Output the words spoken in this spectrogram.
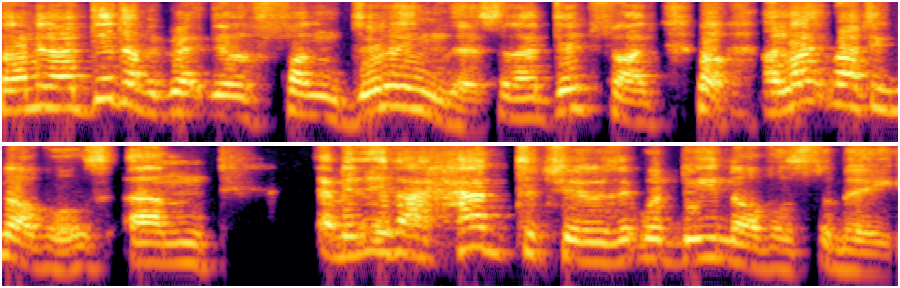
But I mean, I did have a great deal of fun doing this. And I did find, well, I like writing novels. Um, I mean, if I had to choose, it would be novels for me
